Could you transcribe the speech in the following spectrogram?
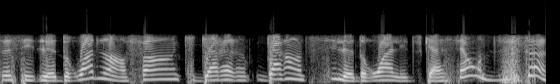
société, le droit de l'enfant qui garantit le droit à l'éducation dit ça?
